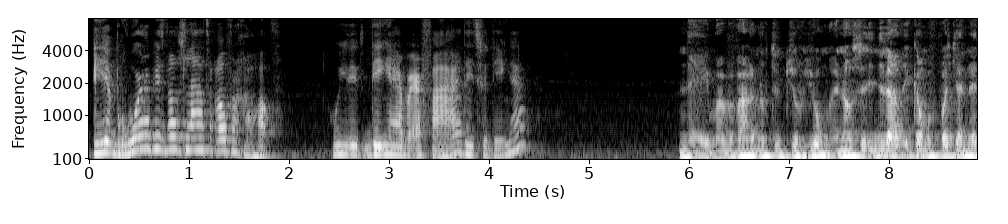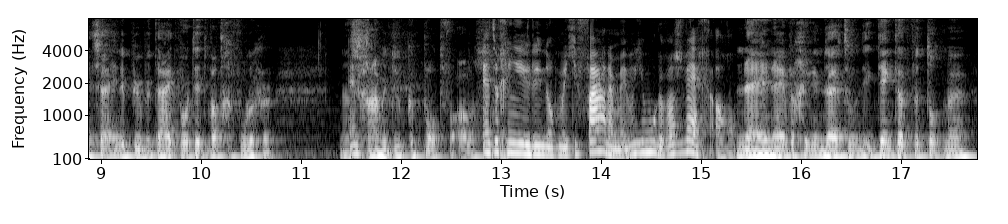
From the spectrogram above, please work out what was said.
En je broer, heb je het wel eens later over gehad? Hoe jullie dingen hebben ervaren, dit soort dingen? Nee, maar we waren natuurlijk nog jong. En als inderdaad, ik kan wat jij net zei, in de puberteit wordt dit wat gevoeliger. Dan En- schaam je natuurlijk kapot voor alles. En toen gingen jullie nog met je vader mee, want je moeder was weg al. Nee, nee, we gingen daar toen. Ik denk dat we tot mijn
